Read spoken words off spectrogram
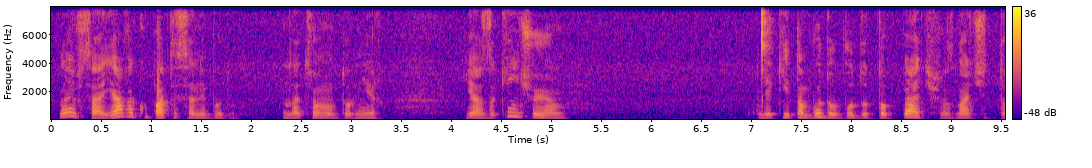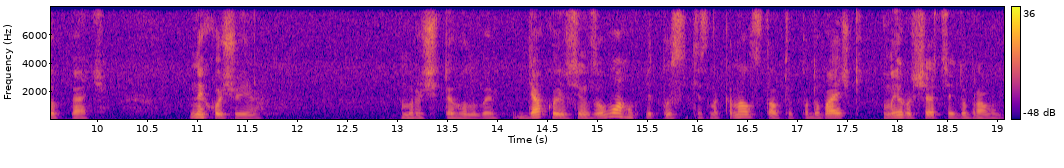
Ну і все, я викупатися не буду. На цьому турнір я закінчую. Які там будуть, буду топ-5, значить топ-5. Не хочу я. морочити голови. Дякую всім за увагу. Підписуйтесь на канал, ставте вподобайки. Миру, щастя і добра вам.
